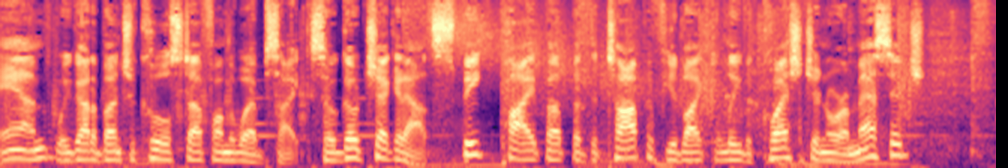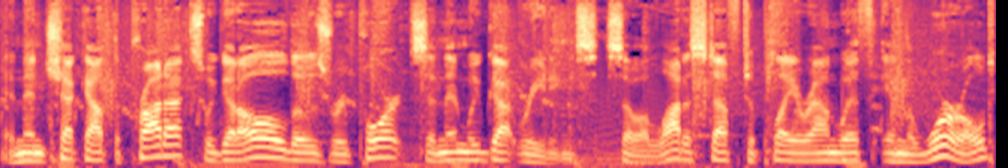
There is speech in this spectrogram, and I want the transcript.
And we've got a bunch of cool stuff on the website. So go check it out. SpeakPipe up at the top if you'd like to leave a question or a message. And then check out the products. We've got all those reports, and then we've got readings. So a lot of stuff to play around with in the world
